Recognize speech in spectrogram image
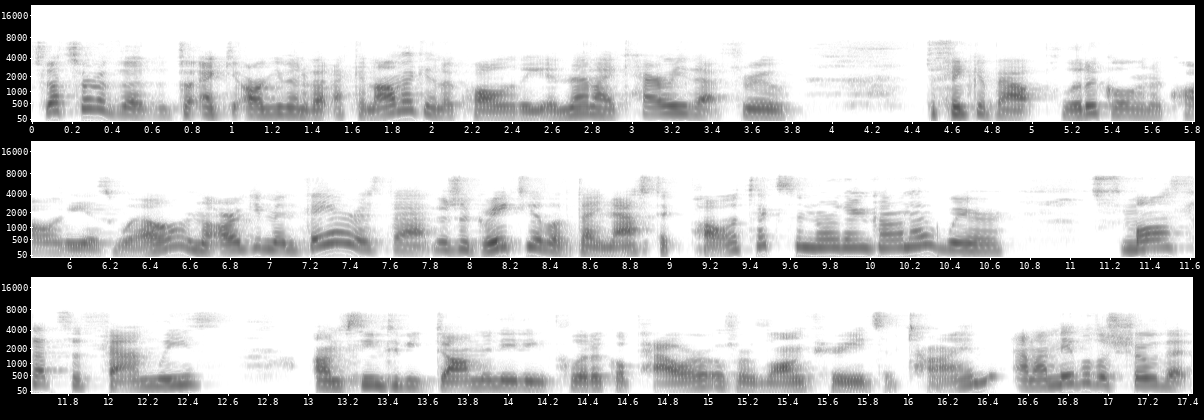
So that's sort of the, the argument about economic inequality, and then I carry that through to think about political inequality as well. And the argument there is that there's a great deal of dynastic politics in northern Ghana where small sets of families um, seem to be dominating political power over long periods of time. And I'm able to show that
